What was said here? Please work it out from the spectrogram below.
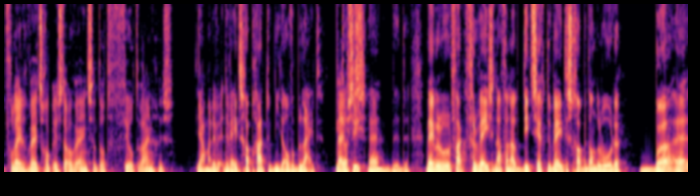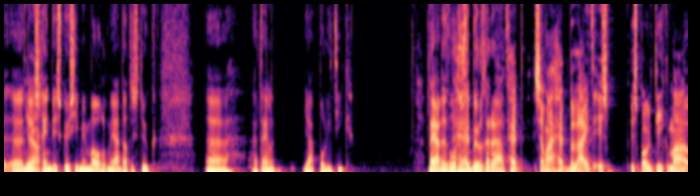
volledige wetenschap is het over eens dat dat veel te weinig is. Ja, maar de, de wetenschap gaat natuurlijk niet over beleid. Nee, Dat precies. Is, hè, de, de- nee, maar er wordt vaak verwezen naar van, nou, dit zegt de wetenschap. Met andere woorden, bah, hè, eh, er Ja. is geen discussie meer mogelijk. Maar ja, dat is natuurlijk eh, uiteindelijk ja, politiek. Nou ja, dat wordt dus de burgerraad. Het, zeg maar, het beleid is, is politiek, maar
